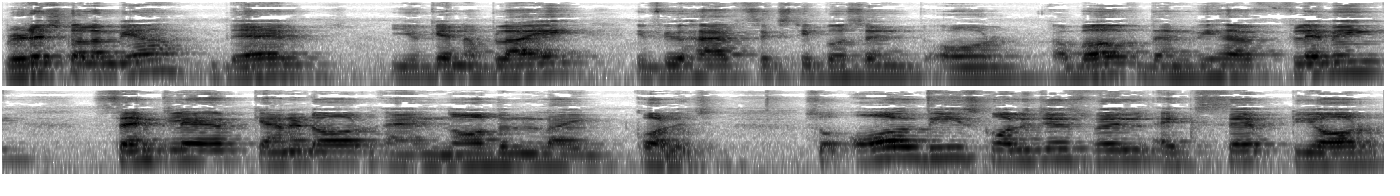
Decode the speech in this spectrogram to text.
British Columbia, there you can apply if you have 60% or above. Then we have Fleming St. Clair, Canadore and Northern Light College. So all these colleges will accept your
